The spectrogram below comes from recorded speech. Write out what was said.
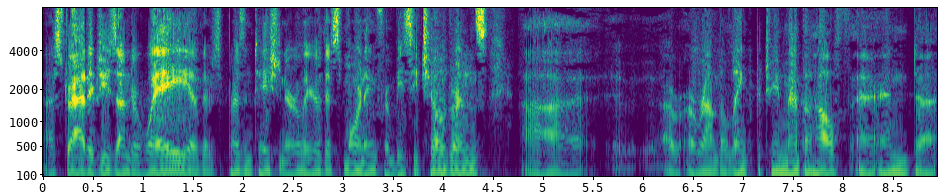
uh, strategies underway. There's a presentation earlier this morning from BC Children's around the link between mental health and uh,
